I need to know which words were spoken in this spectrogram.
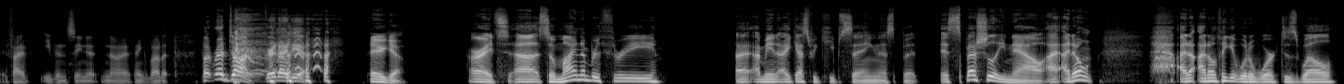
If I've even seen it, now that I think about it. But Red Dawn, great idea. There you go. All right. Uh, so my number three, I, I mean, I guess we keep saying this, but especially now, I, I don't, I, don't- I don't think it would have worked as well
